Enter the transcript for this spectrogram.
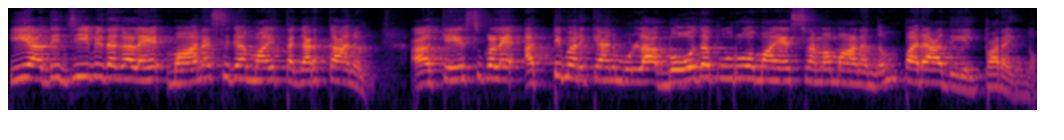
ഈ അതിജീവിതകളെ മാനസികമായി തകർക്കാനും കേസുകളെ അട്ടിമറിക്കാനുമുള്ള ബോധപൂർവമായ ശ്രമമാണെന്നും പരാതിയിൽ പറയുന്നു.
